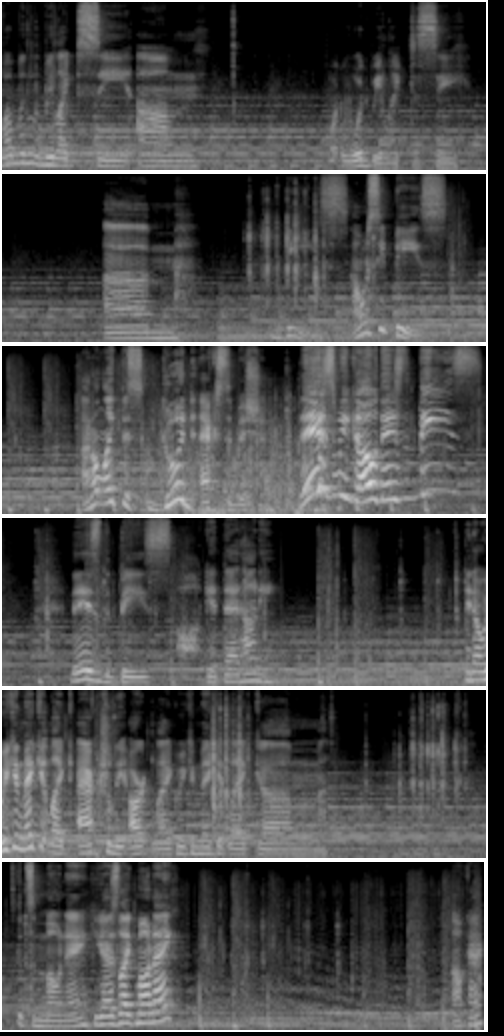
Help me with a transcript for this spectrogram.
What would we like to see? Um, what would we like to see? Um, bees. I want to see bees. I don't like this good exhibition. There's we go. There's the bees. There's the bees. Oh, get that honey. You know, we can make it like actually art-like. We can make it like, um... Let's get some Monet. You guys like Monet? Okay.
